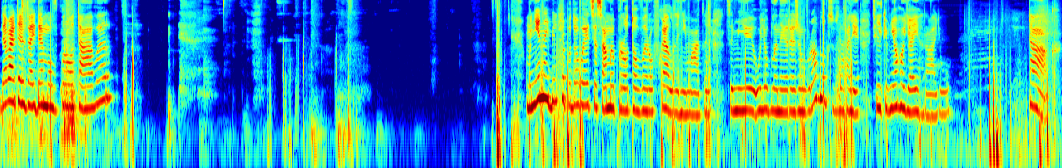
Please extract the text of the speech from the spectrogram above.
Давайте зайдемо в протавер. Мені найбільше подобається саме про Tower of Hell знімати. Це мій улюблений режим в Roblox взагалі, тільки в нього я і граю. Так.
